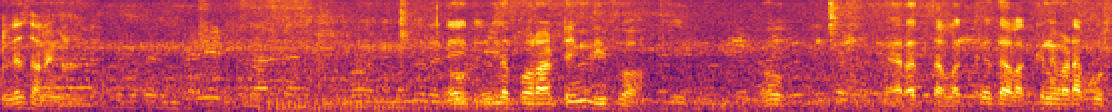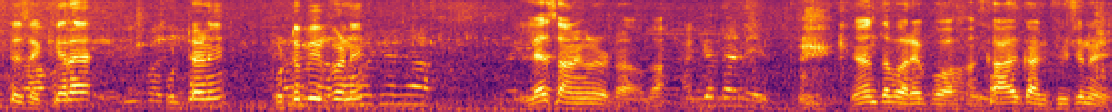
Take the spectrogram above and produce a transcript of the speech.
എല്ലാ സാധനങ്ങളുണ്ട്. ഓക്കെ പൊറാട്ടയും ബീഫോ? ഓ വേറെ തിളക്ക് തിളക്കണ് ഇവിടെ പുട്ട് സെക്യൂറ പുട്ടാണ്? പുട്ടും ബീഫാണ്? എല്ലാ സാധനങ്ങളും കേട്ടോ അതാ. ഞാൻ എന്താ പറയപ്പോ പോ ആ കൺഫ്യൂഷനായി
